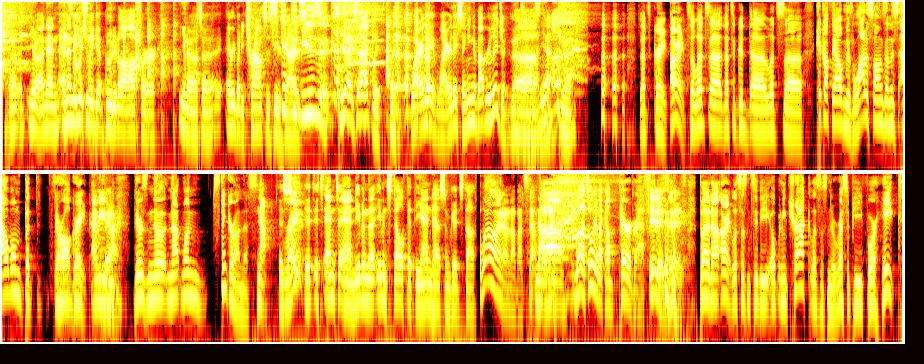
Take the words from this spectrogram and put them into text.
Uh, you know, and then and then they usually get booted off, or you know, so everybody trounces these Stick guys. to music. Yeah, exactly. But why are they Why are they singing about religion? That's Uh, awesome. Yeah, you know. That's great. All right, so let's. Uh, that's a good. Uh, let's uh, kick off the album. There's a lot of songs on this album, but they're all great. I mean, there's no not one stinker on this. Now, it's, Right? It, it's end to end. Even the even stealth at the end has some good stuff. Well, I don't know about stuff. Nah, but, uh, well, it's only like a paragraph. It is, it is. But uh, all right, let's listen to the opening track. Let's listen to Recipe for Hate.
